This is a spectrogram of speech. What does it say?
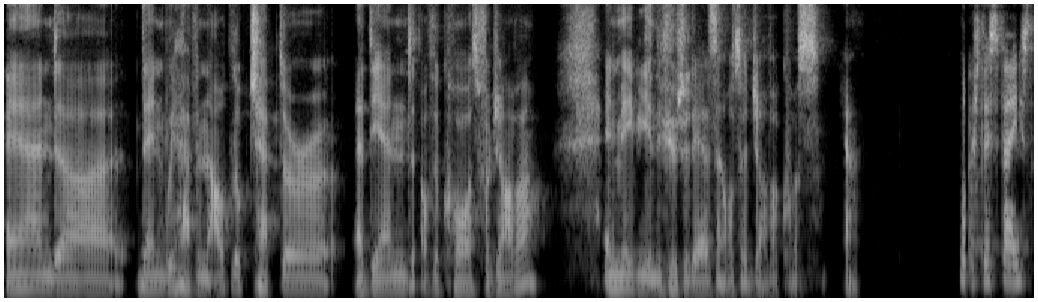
And uh, then we have an Outlook chapter at the end of the course for Java. And maybe in the future, there's also a Java course. Yeah. Watch this space.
